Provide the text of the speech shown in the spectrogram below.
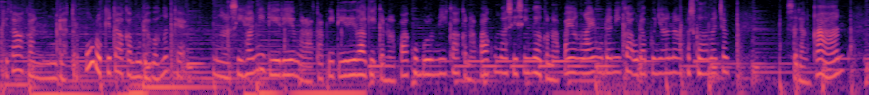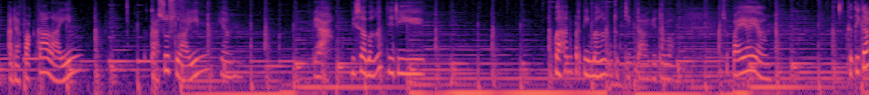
kita akan mudah terpuruk kita akan mudah banget kayak mengasihani diri meratapi diri lagi. Kenapa aku belum nikah? Kenapa aku masih single? Kenapa yang lain udah nikah udah punya anak apa segala macam? Sedangkan ada fakta lain kasus lain yang ya bisa banget jadi bahan pertimbangan untuk kita gitu loh. Supaya yang ketika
